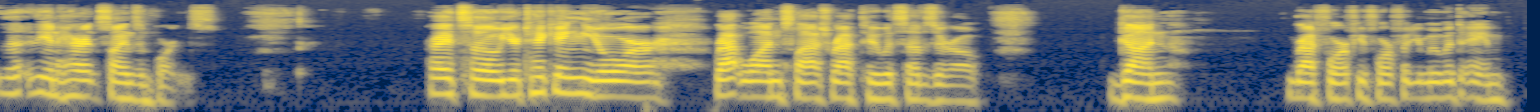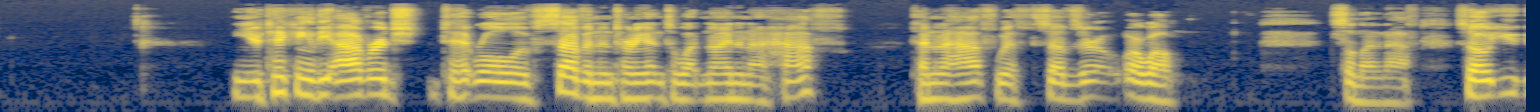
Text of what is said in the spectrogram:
the, the inherent sign's importance. Right, so you're taking your rat one slash rat two with Sub Zero, gun, rat four if you forfeit your movement to aim. You're taking the average to hit roll of seven and turning it into what nine and a half, ten and a half with sub zero, or well, still nine and a half. So you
